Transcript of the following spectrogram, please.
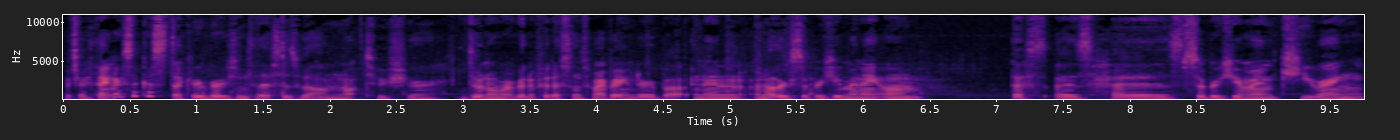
which I think there's like a sticker version to this as well. I'm not too sure. I don't know where I'm going to put this into my binder but and then another superhuman item. This is his superhuman keyring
